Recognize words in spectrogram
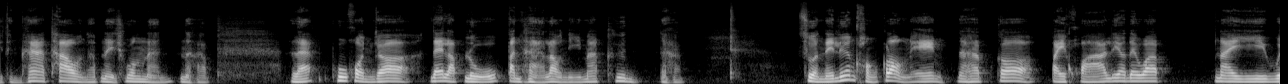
4-5 เท่านะครับในช่วงนั้นนะครับ และผู้คนก็ได้รับรู้ปัญหาเหล่านี้มากขึ้น นะครับ ส่วนในเรื่องของกล่องเองนะครับ ก็ไปคว้าเรียกได้ว่าในเว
